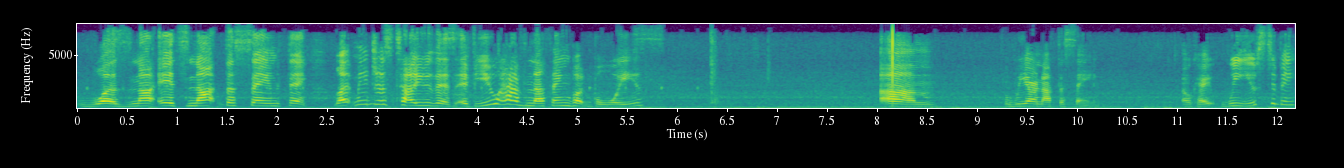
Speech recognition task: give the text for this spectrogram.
was not, it's not the same thing. Let me just tell you this if you have nothing but boys, um, we are not the same. Okay, we used to be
